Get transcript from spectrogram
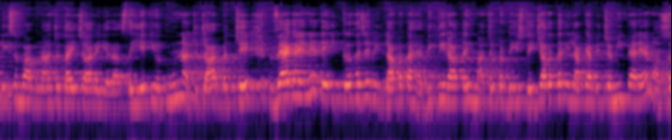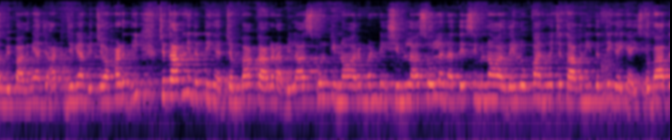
ਦੀ ਸੰਭਾਵਨਾ ਜਤਾਈ ਜਾ ਰਹੀ ਹੈ। ਦੱਸ ਦਈਏ ਕਿ ਉਹਨਾਂ 'ਚ 4 ਬੱਚੇ ਵਹਿ ਗਏ ਨੇ ਤੇ ਇੱਕ ਹਜੇ ਵੀ ਲਾਪਤਾ ਹੈ। ਬੀਤੀ ਰਾਤ ਹਿਮਾਚਲ ਪ੍ਰਦੇਸ਼ ਦੇ ਜ਼ਿਆਦਾਤਰ ਇਲਾਕਿਆਂ ਵਿੱਚ ਮੀਂਹ ਪੈ ਰਿਹਾ ਹੈ। ਮੌਸਮ ਵਿਭਾਗ ਨੇ ਅੱਜ 8 ਜ਼ਿਲ੍ਹਿਆਂ ਵਿੱਚ ਹੜ੍ਹ ਦੀ ਚੇਤਾਵਨੀ ਦਿੱਤੀ ਹੈ। ਚੰਬਾ, ਕਾਗੜਾ, ਬਿਲਾਸਪੁਰ, ਕਿਨੌਰ, ਮੰਡੀ, ਸ਼ਿਮਲਾ, ਸੋਲਨ ਅਤੇ ਸਿਮਨੌਰ ਦੇ ਲੋਕਾਂ ਨੂੰ ਇਹ ਚੇਤਾਵਨੀ ਦਿੱਤੀ ਗਈ ਹੈ। ਇਸ ਤੋਂ ਬਾਅਦ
